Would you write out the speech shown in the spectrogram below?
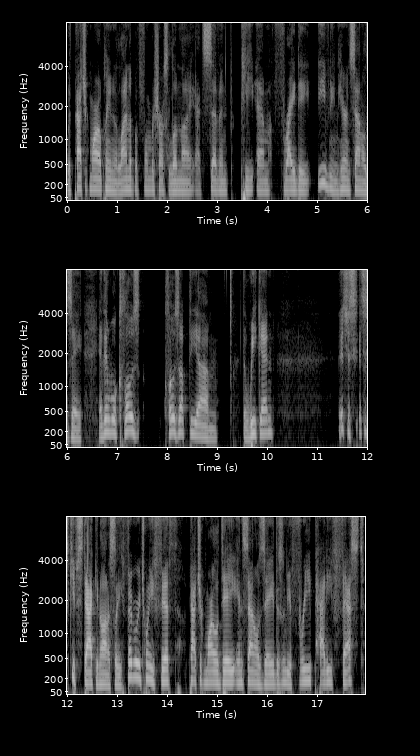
with Patrick Marleau playing in a lineup of former Sharks alumni at 7 p.m. Friday evening here in San Jose, and then we'll close close up the um the weekend. It's just it just keeps stacking, honestly. February 25th, Patrick Marleau Day in San Jose. There's gonna be a free Patty Fest,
